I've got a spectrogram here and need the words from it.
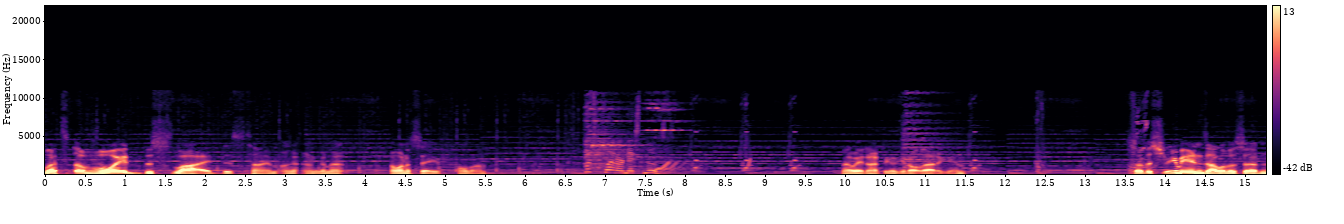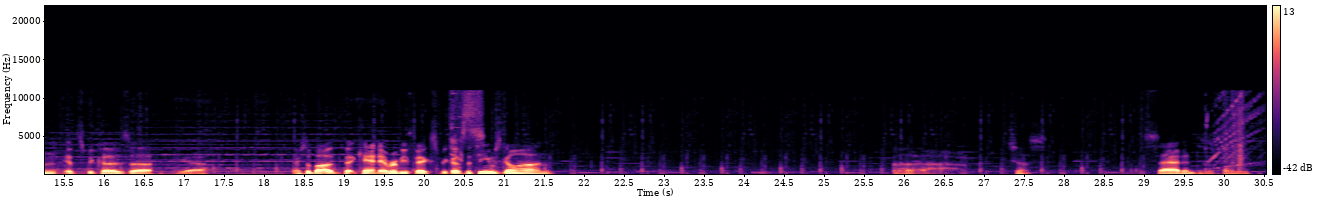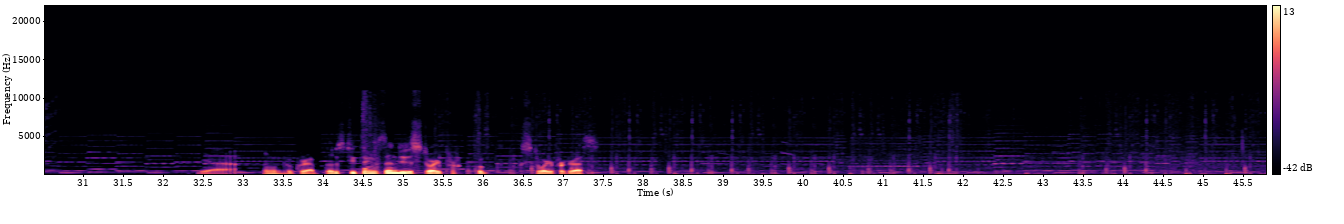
let's avoid the slide this time. I'm, I'm gonna. I want to save. Hold on. Let's plan our next move. Oh way I don't have to go get all that again. So the stream ends all of a sudden. It's because, uh, yeah, there's a bug that can't ever be fixed because the team's gone. Uh, just sad and disappointing. Yeah, I'm gonna go grab those two things, then do the story pro- story progress.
